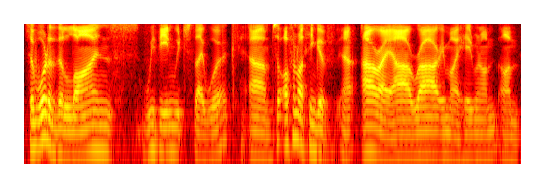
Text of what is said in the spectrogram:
so, what are the lines within which they work? Um, so, often I think of you know, RAR, RAR in my head when I'm, I'm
